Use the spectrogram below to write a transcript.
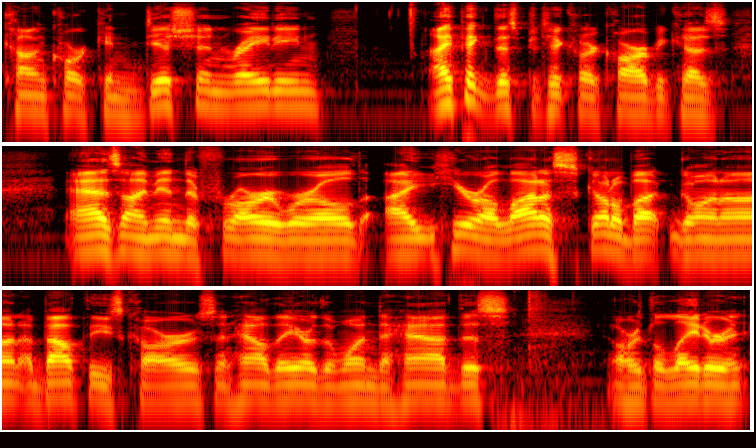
Concours condition rating. I picked this particular car because as I'm in the Ferrari world, I hear a lot of scuttlebutt going on about these cars and how they are the one to have this or the later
